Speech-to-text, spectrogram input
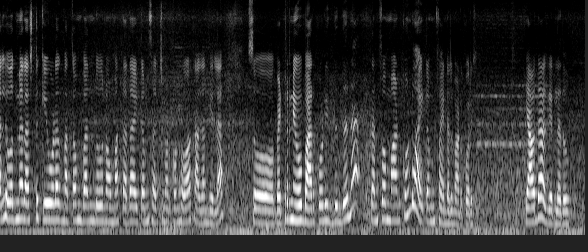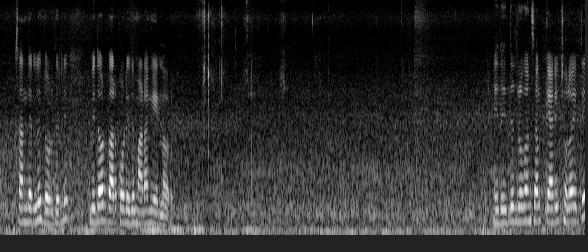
ಅಲ್ಲಿ ಹೋದ್ಮೇಲೆ ಅಷ್ಟು ಕ್ಯೂ ಒಳಗೆ ಮತ್ತೊಮ್ಮೆ ಬಂದು ನಾವು ಮತ್ತೆ ಅದ ಐಟಮ್ ಸರ್ಚ್ ಮಾಡ್ಕೊಂಡು ಹೋಗೋಕೆ ಆಗಂಗಿಲ್ಲ. ಸೊ ಬೆಟ್ರ್ ನೀವು ಬಾರ್ಕೋಡ್ ಇದ್ದದ್ದನ್ನು ಕನ್ಫರ್ಮ್ ಮಾಡಿಕೊಂಡು ಐಟಮ್ ಫೈನಲ್ ಮಾಡ್ಕೊರಿ. ಯಾವುದೇ ಆಗಿರಲಿ ಅದು ಚಂದಿರಲಿ ದೊಡ್ಡದಿರಲಿ ವಿದೌಟ್ ಬಾರ್ಕೋಡ್ ಇದು ಮಾಡೋಂಗೇ ಇಲ್ಲ ಅವರು. ಇದು ಇದ್ದಿದ್ರಾಗ ಒಂದು ಸ್ವಲ್ಪ ಕ್ಯಾರಿ ಚಲೋ ಐತಿ.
